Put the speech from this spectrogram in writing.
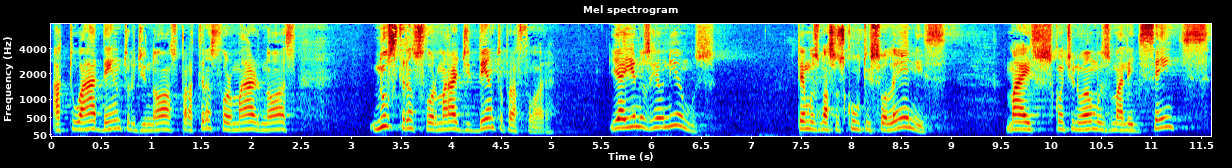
atuar dentro de nós para transformar nós, nos transformar de dentro para fora. E aí nos reunimos. Temos nossos cultos solenes, mas continuamos maledicentes,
